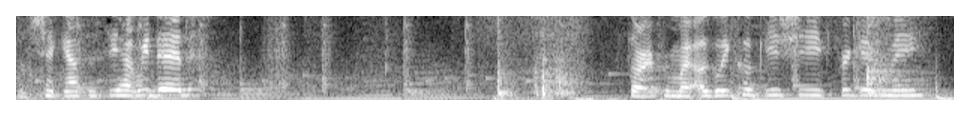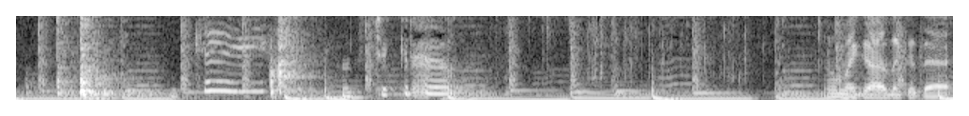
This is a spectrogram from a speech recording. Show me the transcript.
Let's check out to see how we did. Sorry for my ugly cookie sheet, forgive me. Okay, let's check it out. Oh my God, look at that.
